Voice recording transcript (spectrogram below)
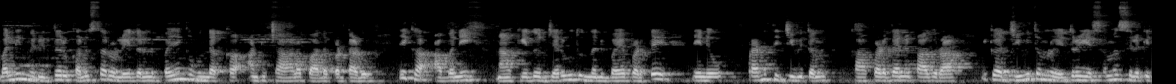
మళ్ళీ మీరిద్దరు కలుస్తారో లేదని భయంగా ఉందక్క అంటూ చాలా బాధపడతాడు. ఇక అవని నాకేదో జరుగుతుందని భయపడితే నేను ప్రణతి జీవితం కాపాడదనే కాదురా. ఇక జీవితంలో ఎదురయ్యే సమస్యలకి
